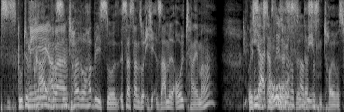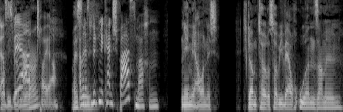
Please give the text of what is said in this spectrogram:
es ist eine gute Nee, Frage, was aber- sind teure Hobbys so? Ist das dann so, ich sammle Oldtimer? Ja, das, das oh, das, teures ist, das Hobby. ist ein teures Hobby Das dann, wäre oder? teuer. Weiß Aber das nicht. würde mir keinen Spaß machen. Nee, mir auch nicht. Ich glaube, ein teures Hobby wäre auch Uhren sammeln.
